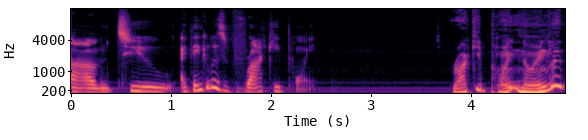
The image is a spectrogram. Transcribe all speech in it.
um to I think it was Rocky Point. Rocky Point, New England.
